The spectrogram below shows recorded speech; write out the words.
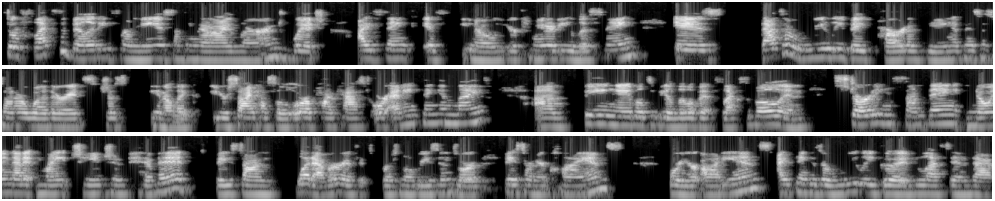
So flexibility for me is something that I learned, which I think if, you know, your community listening is that's a really big part of being a business owner, whether it's just, you know, like your side hustle or a podcast or anything in life. Um, being able to be a little bit flexible and starting something knowing that it might change and pivot based on whatever, if it's personal reasons or based on your clients or your audience, I think is a really good lesson that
